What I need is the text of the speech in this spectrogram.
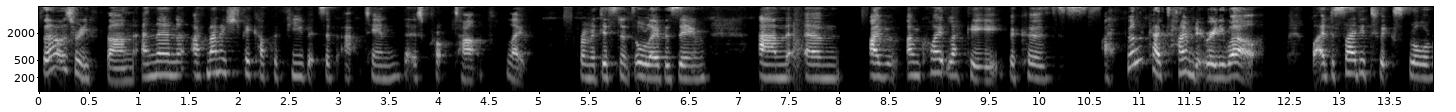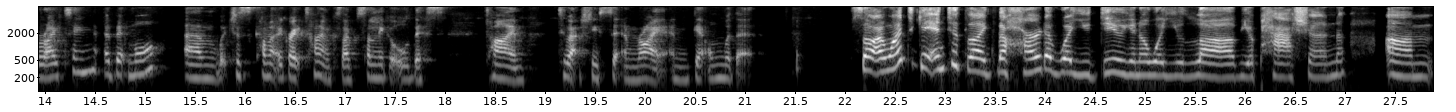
So that was really fun. And then I've managed to pick up a few bits of acting that has cropped up, like from a distance all over Zoom. And um, I'm, I'm quite lucky because I feel like I timed it really well. But I decided to explore writing a bit more, um, which has come at a great time because I've suddenly got all this time to actually sit and write and get on with it. So I want to get into the, like the heart of what you do. You know what you love, your passion. Um,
